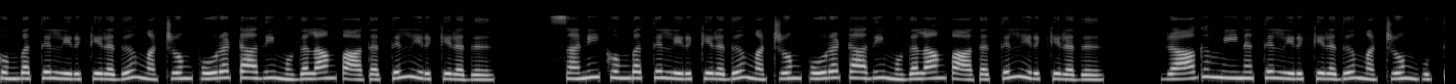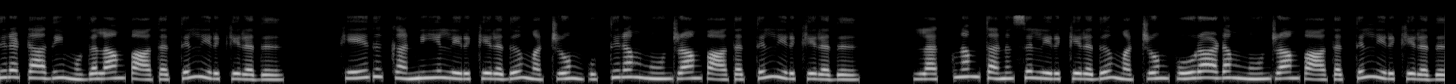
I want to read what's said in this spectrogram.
கும்பத்தில் இருக்கிறது மற்றும் பூரட்டாதி முதலாம் பாதத்தில் இருக்கிறது. சனி கும்பத்தில் இருக்கிறது மற்றும் பூரட்டாதி முதலாம் பாதத்தில் இருக்கிறது. ராகு மீனத்தில் இருக்கிறது மற்றும் உத்திரட்டாதி முதலாம் பாதத்தில் இருக்கிறது. கேது கன்னியில் இருக்கிறது மற்றும் உத்திரம் மூன்றாம் பாதத்தில் இருக்கிறது. லக்னம் தனுசில் இருக்கிறது மற்றும் பூராடம் மூன்றாம் பாதத்தில் இருக்கிறது.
